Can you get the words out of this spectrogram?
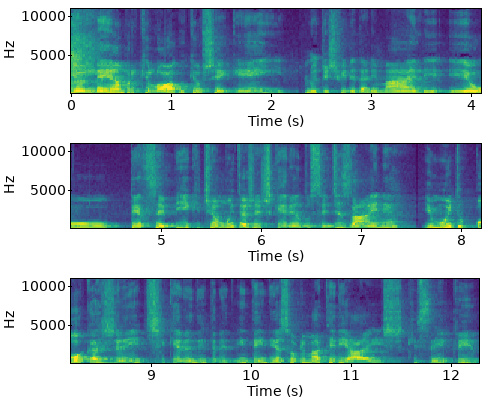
E eu lembro que logo que eu cheguei no desfile da Animale, eu percebi que tinha muita gente querendo ser designer e muito pouca gente querendo entender sobre materiais, que sempre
